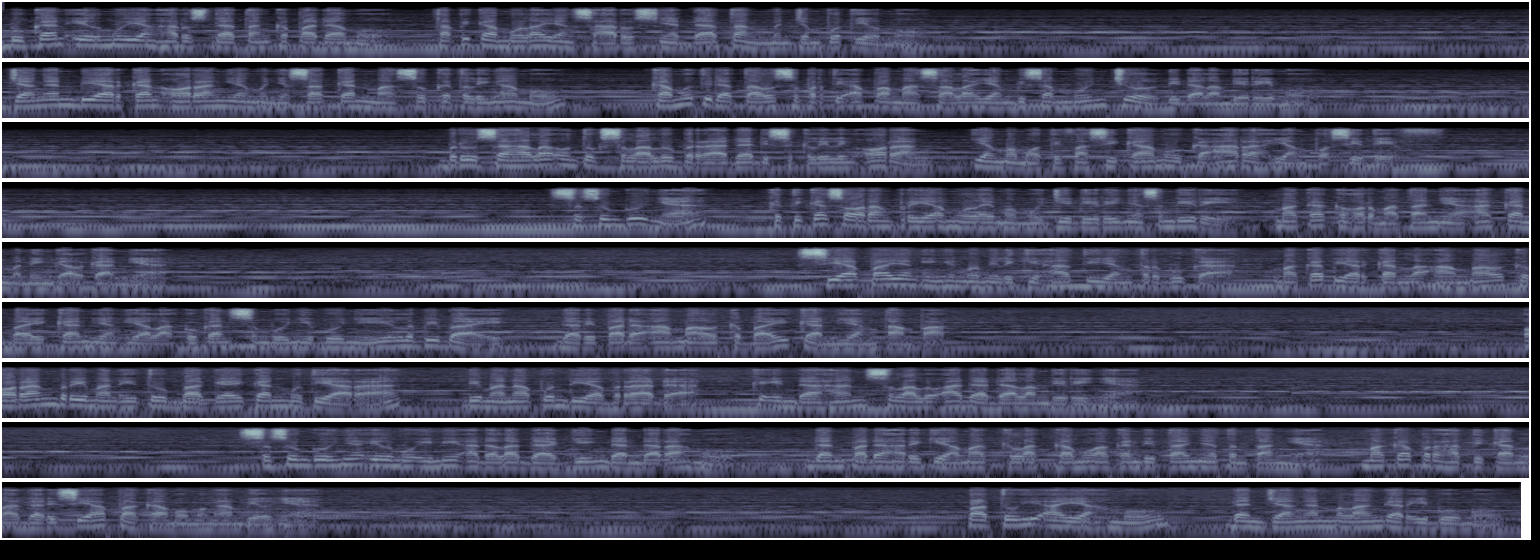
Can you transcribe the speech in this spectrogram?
Bukan ilmu yang harus datang kepadamu, tapi kamulah yang seharusnya datang menjemput ilmu. Jangan biarkan orang yang menyesatkan masuk ke telingamu, kamu tidak tahu seperti apa masalah yang bisa muncul di dalam dirimu. Berusahalah untuk selalu berada di sekeliling orang yang memotivasi kamu ke arah yang positif. Sesungguhnya, ketika seorang pria mulai memuji dirinya sendiri, maka kehormatannya akan meninggalkannya. Siapa yang ingin memiliki hati yang terbuka, maka biarkanlah amal kebaikan yang ia lakukan sembunyi-bunyi lebih baik daripada amal kebaikan yang tampak. Orang beriman itu bagaikan mutiara, di mana pun dia berada, keindahan selalu ada dalam dirinya. Sesungguhnya ilmu ini adalah daging dan darahmu, dan pada hari kiamat kelak kamu akan ditanya tentangnya, maka perhatikanlah dari siapa kamu mengambilnya. Patuhi ayahmu, dan jangan melanggar ibumu.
